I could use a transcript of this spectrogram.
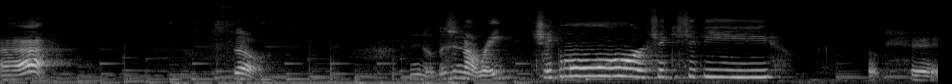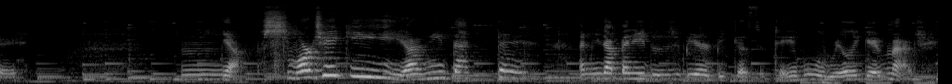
Ah. So, no, this is not right. Shake more, shaky, shaky. Okay. Mm, yeah, more shaky. I need that penny. I need that penny to disappear because the table really give magic.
